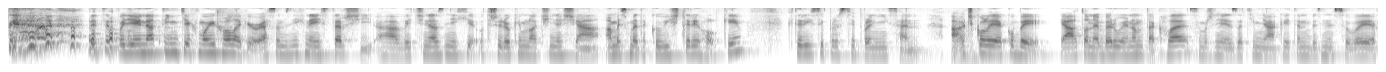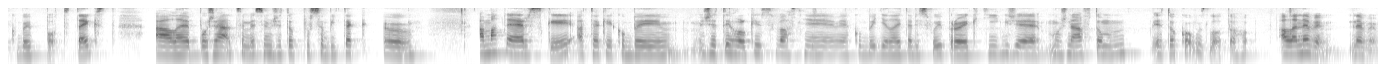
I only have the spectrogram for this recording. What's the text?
Teď se podívej na tým těch mojich holek, jo. Já jsem z nich nejstarší a většina z nich je o tři roky mladší než já. A my jsme takový čtyři holky, který si prostě plní sen. A ačkoliv jakoby, já to neberu jenom takhle, samozřejmě je zatím nějaký ten biznisový jakoby podtext, ale pořád si myslím, že to působí tak uh, amatérsky a tak jakoby, že ty holky vlastně jakoby dělají tady svůj projektík, že možná v tom je to kouzlo toho. Ale nevím, nevím.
